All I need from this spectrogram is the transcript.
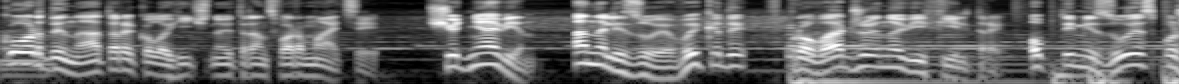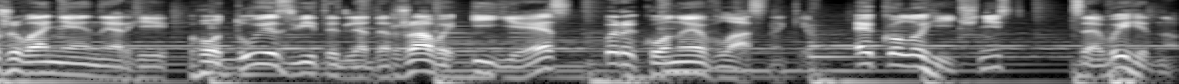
координатор екологічної трансформації. Щодня він аналізує викиди, впроваджує нові фільтри, оптимізує споживання енергії, готує звіти для держави і ЄС, переконує власників. Екологічність це вигідно.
